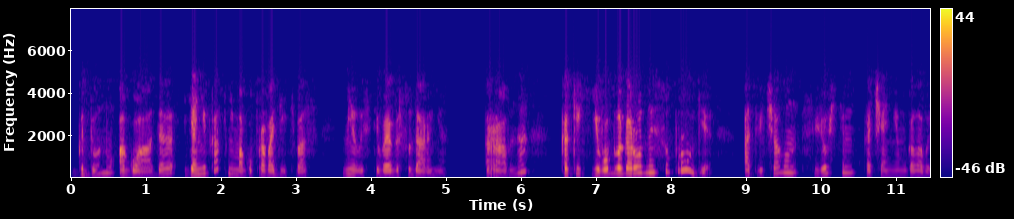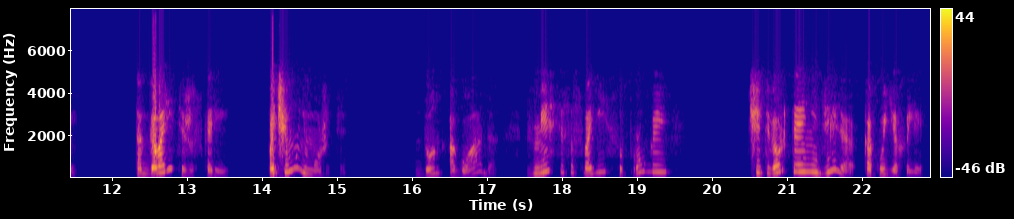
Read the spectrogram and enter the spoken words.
К дону Агуада я никак не могу проводить вас, милостивая государыня, равно как и к его благородной супруге отвечал он с легким качанием головы. Так говорите же скорей. Почему не можете? Дон Агуада вместе со своей супругой четвертая неделя, как уехали,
